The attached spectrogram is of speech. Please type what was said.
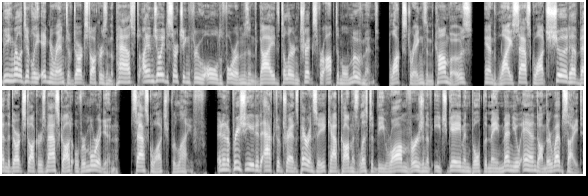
Being relatively ignorant of Darkstalkers in the past, I enjoyed searching through old forums and guides to learn tricks for optimal movement, block strings, and combos, and why Sasquatch should have been the Darkstalkers mascot over Morrigan. Sasquatch for life. In an appreciated act of transparency, Capcom has listed the ROM version of each game in both the main menu and on their website.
